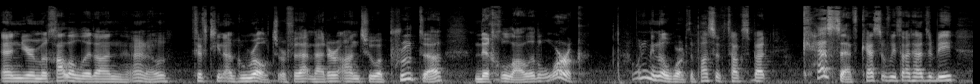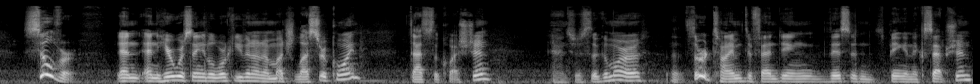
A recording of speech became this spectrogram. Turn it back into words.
and you're mechalalid on I don't know fifteen agurot, or for that matter, onto a pruta mechalal, it'll work. What do you mean it'll work? The pasuk talks about kesef. Kesef we thought had to be silver, and and here we're saying it'll work even on a much lesser coin. That's the question. Answers the Gemara, the third time defending this as being an exception.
